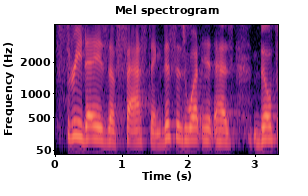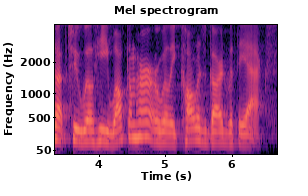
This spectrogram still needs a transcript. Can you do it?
three days of fasting. This is what it has built up to. Will he welcome her or will he call his guard with the axe?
